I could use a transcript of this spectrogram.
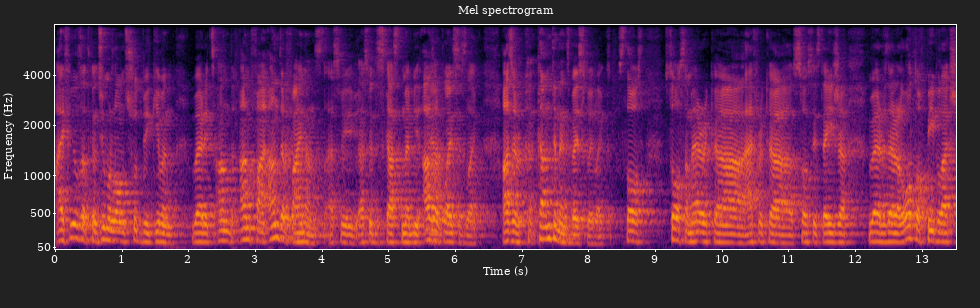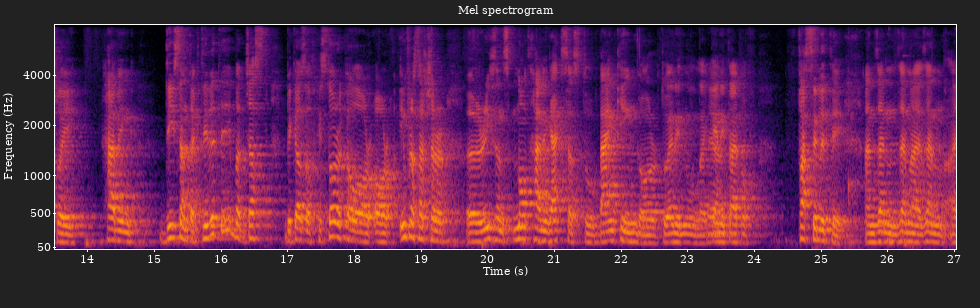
I feel that consumer loans should be given where it's un- unfi- underfinanced, as we as we discussed. Maybe other Yeah. places like other co- continents, basically like South South America, Africa, Southeast Asia, where there are a lot of people actually having decent activity, but just because of historical or, or infrastructure uh, reasons, not having access to banking or to any like Yeah. any type of facility, and then then I then I,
